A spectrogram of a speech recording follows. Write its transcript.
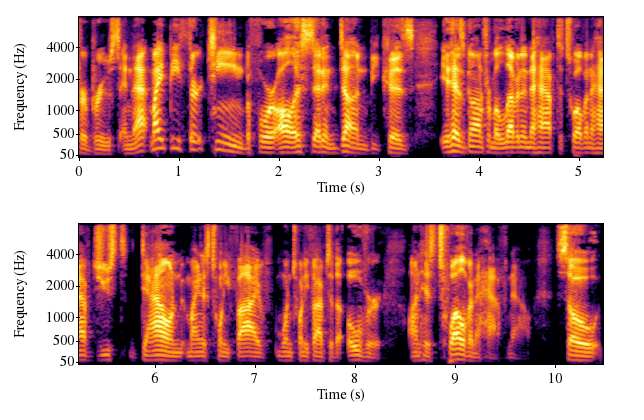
for Bruce, and that might be 13 before all is said and done because it has gone from 11 and a half to 12 and a half, juiced down minus 25, 125 to the over on his 12 and a half now. So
